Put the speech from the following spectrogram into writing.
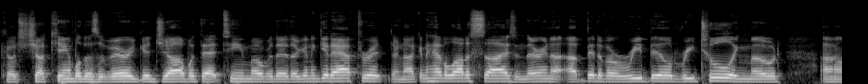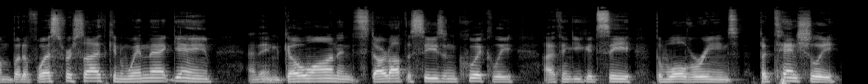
Coach Chuck Campbell does a very good job with that team over there. They're going to get after it. They're not going to have a lot of size, and they're in a, a bit of a rebuild, retooling mode. Um, but if West Forsyth can win that game and then go on and start off the season quickly, I think you could see the Wolverines potentially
